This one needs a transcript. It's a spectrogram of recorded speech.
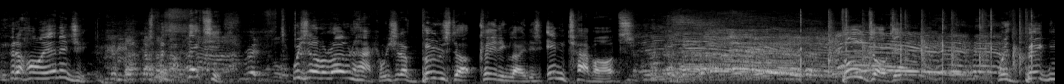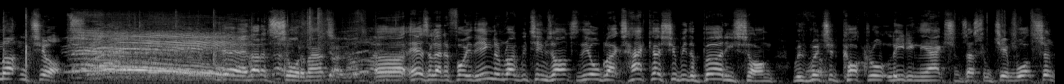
A bit of high energy. It's pathetic. We should have our own haka. We should have boozed up cleaning ladies in tabards, bulldogging with big mutton chops. Yeah, that'd sort them out. Uh, here's a letter for you. The England rugby team's answer to the All Blacks haka should be the Birdie song with Richard Cockerill leading the actions. That's from Jim Watson.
